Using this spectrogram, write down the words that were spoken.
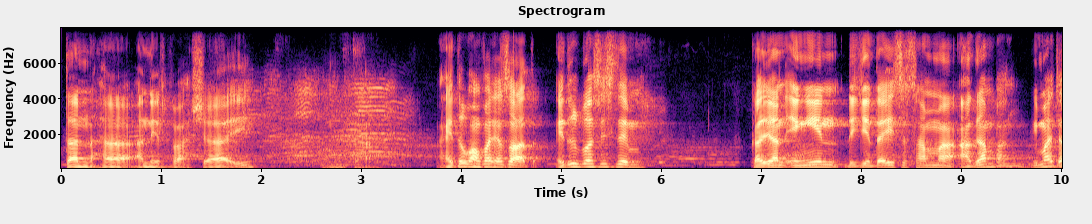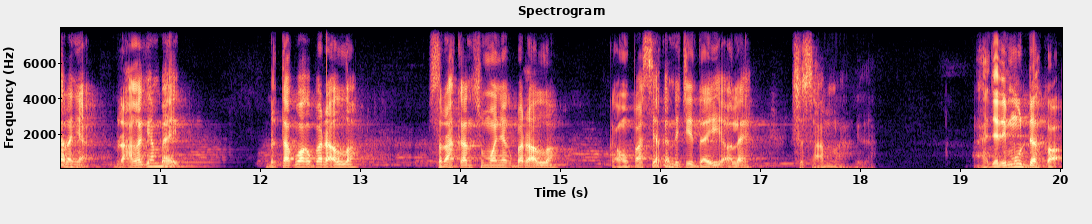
tanha anil fahsyai nah itu manfaatnya sholat. Itu sebuah sistem. Kalian ingin dicintai sesama ah gampang. Gimana caranya? Berakhlak yang baik. Bertakwa kepada Allah. Serahkan semuanya kepada Allah. Kamu pasti akan dicintai oleh sesama gitu. Nah, jadi mudah kok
